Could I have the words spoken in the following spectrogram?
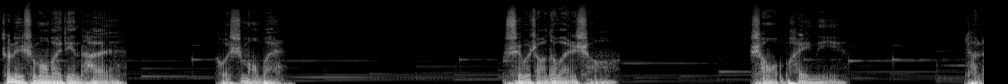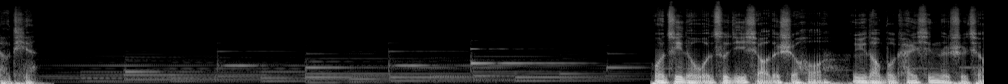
这里是猫白电台，我是猫白。睡不着的晚上，让我陪你聊聊天。我记得我自己小的时候，遇到不开心的事情。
